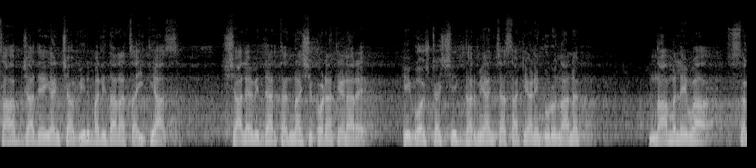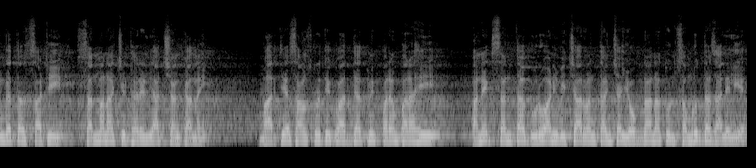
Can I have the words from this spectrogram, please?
साहबजादे यांच्या वीर बलिदानाचा इतिहास शालेय विद्यार्थ्यांना शिकवण्यात येणार आहे. ही गोष्ट शीख धर्मियांच्यासाठी आणि गुरु नानक नामलेवा संगतसाठी सन्मानाची ठरेल यात शंका नाही. भारतीय सांस्कृतिक व आध्यात्मिक परंपरा ही अनेक संत गुरु आणि विचारवंतांच्या योगदानातून समृद्ध झालेली आहे.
